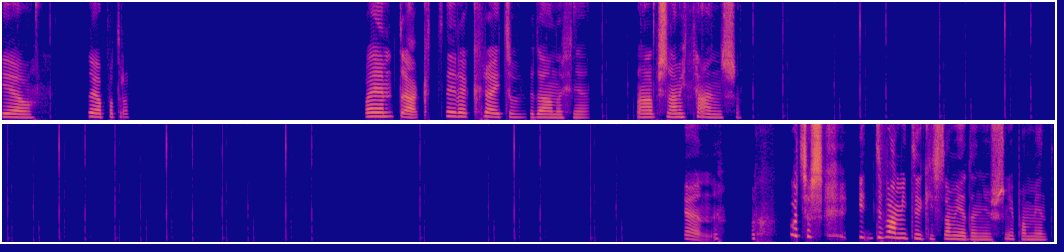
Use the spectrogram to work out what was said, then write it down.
Ja. To ja potrafię. Powiem tak, tyle krajców wydanych, nie? Ale przynajmniej tańsze. Nie. n- Chociaż i dwa mityki, sam jeden już, nie pamiętam.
